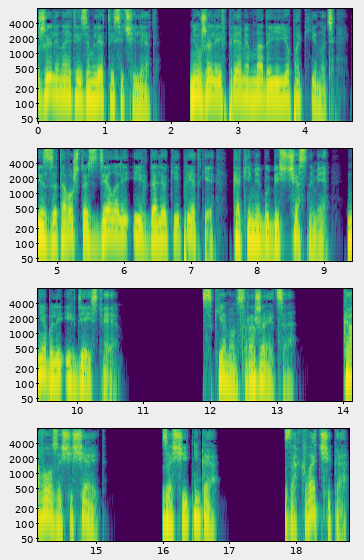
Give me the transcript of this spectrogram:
жили на этой земле тысячи лет. Неужели и впрямь им надо ее покинуть из-за того, что сделали их далекие предки, какими бы бесчестными не были их действия? С кем он сражается? Кого защищает? Защитника? Захватчика?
